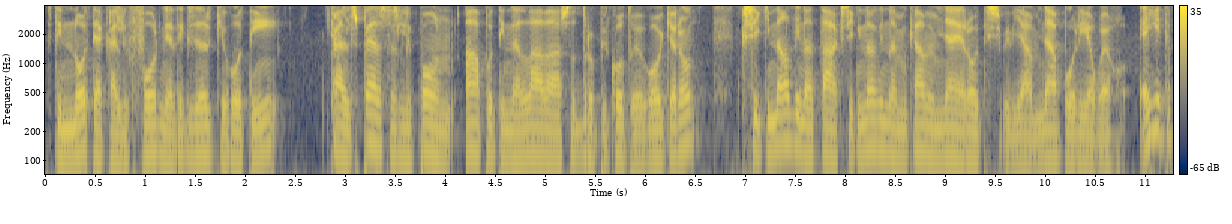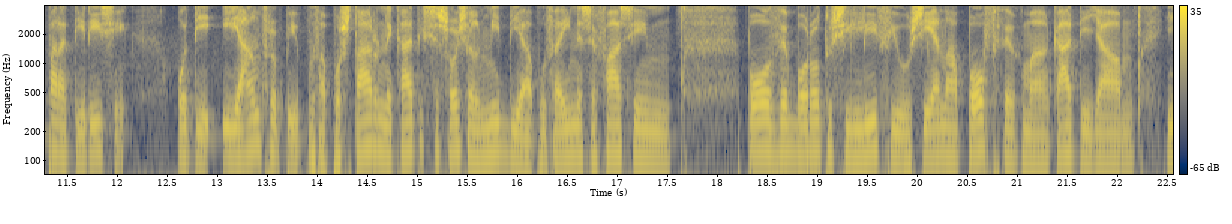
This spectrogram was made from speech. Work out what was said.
στη Νότια Καλιφόρνια δεν ξέρω και εγώ τι. Καλησπέρα σας λοιπόν από την Ελλάδα στον τροπικό του εγώ καιρό. Ξεκινάω δυνατά, ξεκινάω δυναμικά με μια ερώτηση παιδιά, μια απορία που έχω. Έχετε παρατηρήσει ότι οι άνθρωποι που θα ποστάρουν κάτι σε social media που θα είναι σε φάση πω δεν μπορώ τους ηλίθιους ή ένα απόφθεγμα κάτι για οι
